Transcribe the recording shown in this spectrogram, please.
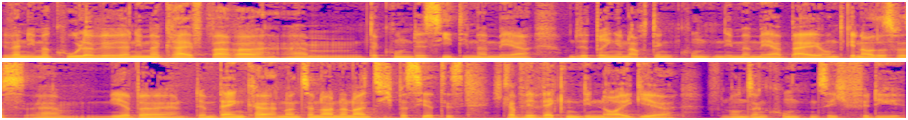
wir werden immer cooler, wir werden immer greifbarer, ähm, der Kunde sieht immer mehr und wir bringen auch den Kunden immer mehr bei. Und genau das, was ähm, mir bei dem Banker 1999 passiert ist, ich glaube, wir wecken die Neugier von unseren Kunden, sich für die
